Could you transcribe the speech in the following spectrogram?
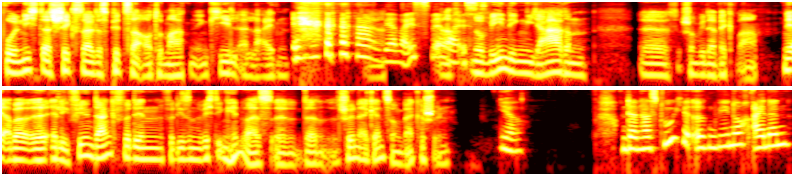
wohl nicht das Schicksal des Pizzaautomaten in Kiel erleiden. Ja. wer weiß, wer nach weiß. nur wenigen Jahren äh, schon wieder weg war. Nee, aber äh, Elli, vielen Dank für den für diesen wichtigen Hinweis. Äh, da, schöne Ergänzung, Dankeschön. Ja. Und dann hast du hier irgendwie noch einen,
